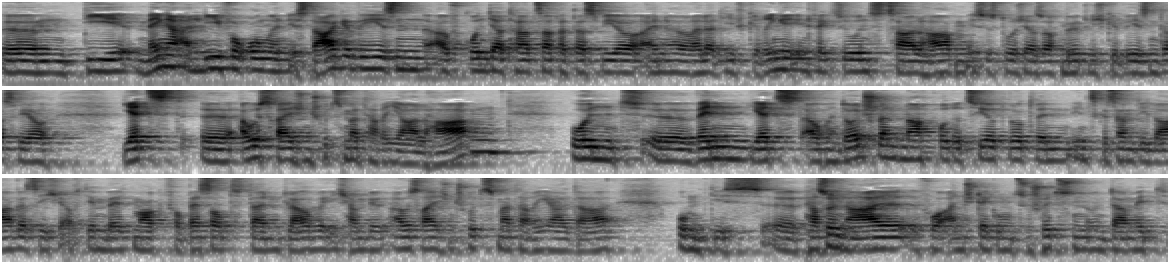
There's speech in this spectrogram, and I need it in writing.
Ähm, die Menge an Lieferungen ist da gewesen. Aufgrund der Tatsache, dass wir eine relativ geringe Infektionszahl haben, ist es durchaus auch möglich gewesen, dass wir jetzt äh, ausreichend Schutzmaterial haben. Und äh, wenn jetzt auch in Deutschland nachproduziert wird, wenn insgesamt die Lage sich auf dem Weltmarkt verbessert, dann glaube ich, haben wir ausreichend Schutzmaterial da, um das äh, Personal vor Ansteckung zu schützen und damit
